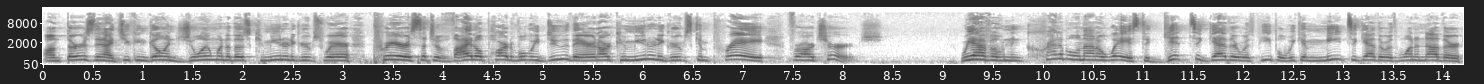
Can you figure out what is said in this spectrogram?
on Thursday nights. You can go and join one of those community groups where prayer is such a vital part of what we do there, and our community groups can pray for our church. We have an incredible amount of ways to get together with people. We can meet together with one another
